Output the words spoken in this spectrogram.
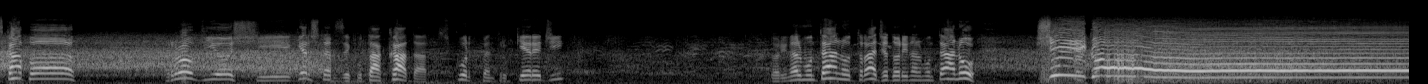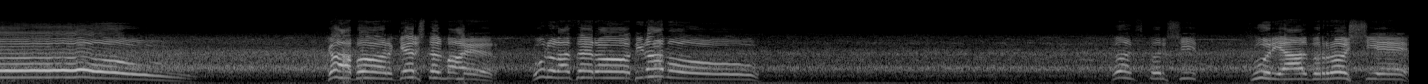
Scapă Rovio și Gerster executa Cadar, scurt pentru Cheregi. Dorinel Munteanu, trage Dorinel Munteanu și gol! Gabor Gerstelmaier, 1 la 0, Dinamo! În sfârșit, furia alb-roșie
